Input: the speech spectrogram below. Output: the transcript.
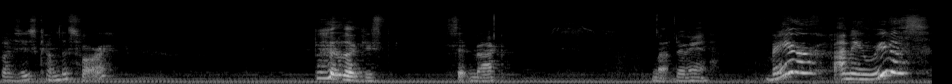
Fuzzy's come this far. But look, he's sitting back, not doing it. Bear, I mean Rebus,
